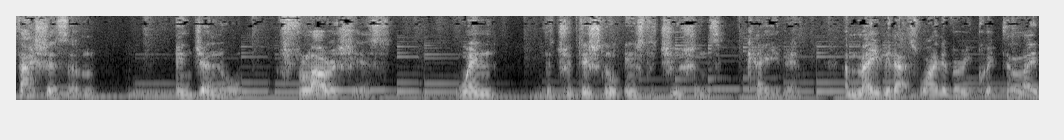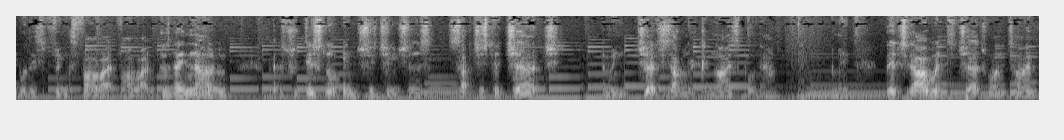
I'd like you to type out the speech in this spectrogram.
fascism in general flourishes when the traditional institutions cave in. And maybe that's why they're very quick to label these things far right, far right, because they know that traditional institutions, such as the church, I mean, churches are unrecognizable now. I mean, literally, I went to church one time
